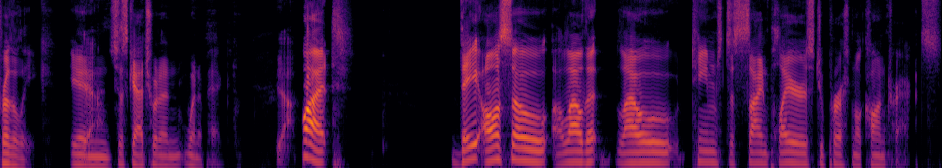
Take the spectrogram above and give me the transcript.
for the league in saskatchewan and winnipeg Yeah. but they also allow that allow teams to sign players to personal contracts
